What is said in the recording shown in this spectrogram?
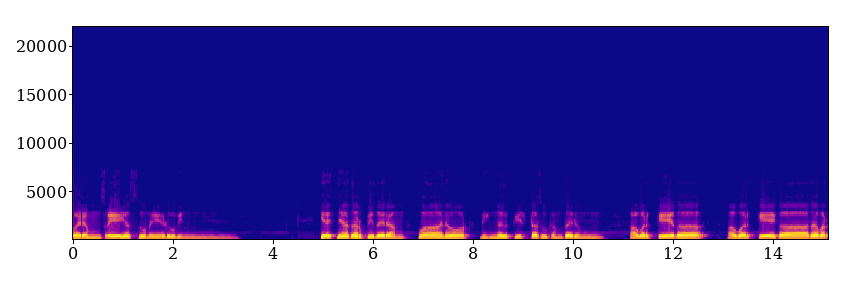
പരം ശ്രേയസ്സു നേടുവിൻ. യജ്ഞതർപ്പിതരം വാനോർ നിങ്ങൾക്കിഷ്ടസുഖം തരും. അവർക്കേതാ അവർക്കേകാതവർ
